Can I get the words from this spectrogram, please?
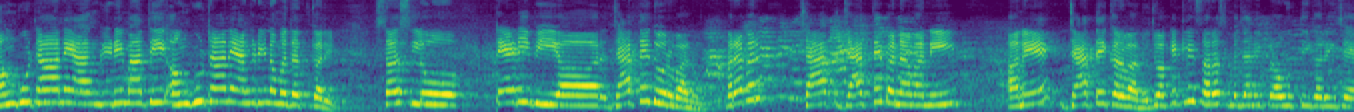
અંગૂઠા અને આંગળીમાંથી અંગૂઠા અને આંગળીનો મદદ કરી. સસલું, ટેડી બિયર, જાતે દોરવાનું, બરાબર? છાપ જાતે બનાવવાની અને જાતે કરવાનું. જો કેટલી સરસ મજાની પ્રવૃત્તિ કરી છે.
